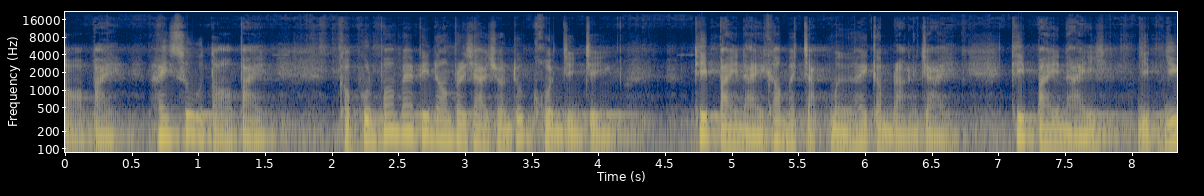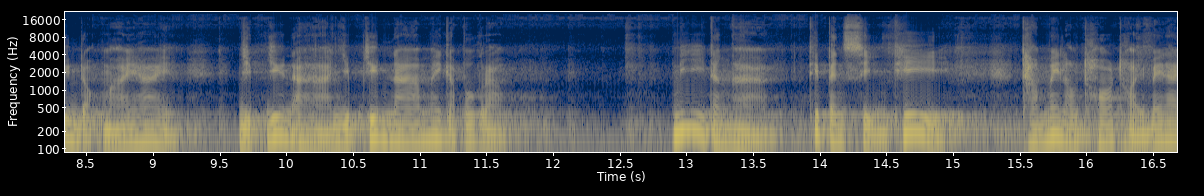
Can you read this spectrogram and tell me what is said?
ต่อไป ให้สู้ต่อไป ขอบคุณพ่อแม่พี่น้องประชาชนทุกคนจริง ๆ ที่ไปไหนเข้ามาจับมือให้กำลังใจ ที่ไปไหนหยิบยื่นดอกไม้ให้ หยิบยื่นอาหาร หยิบยื่นน้ำให้กับพวกเรา นี่ต่างหากที่เป็นสิ่งที่ทำให้เราท้อถอยไม่ได้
